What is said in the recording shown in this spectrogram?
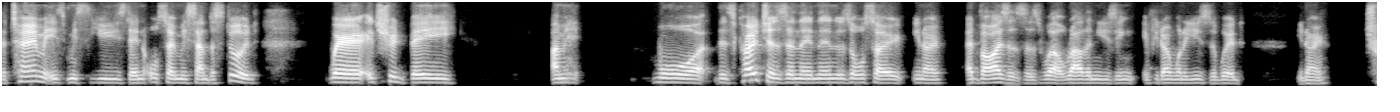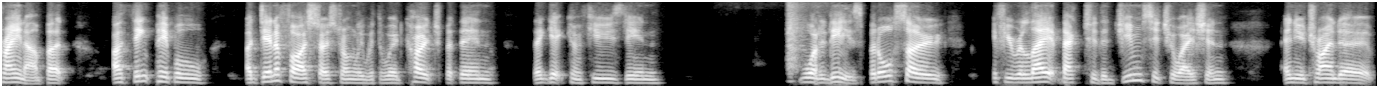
the term is misused and also misunderstood, where it should be, I mean, more there's coaches and then then there's also you know advisors as well, rather than using if you don't want to use the word, you know, trainer. But I think people identify so strongly with the word coach, but then they get confused in what it is. But also if you relay it back to the gym situation and you're trying to,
